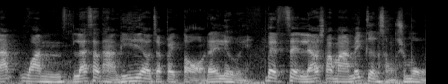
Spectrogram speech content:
นัดวันและสถานที่ที่เราจะไปต่อได้เลยเบ็ดเสร็จแล้วประมาณไม่เกิน 2 ชั่วโมง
